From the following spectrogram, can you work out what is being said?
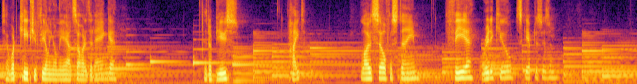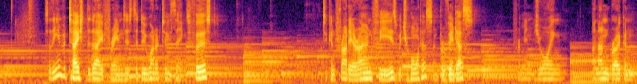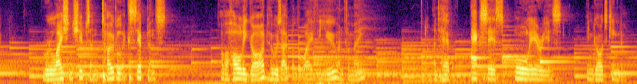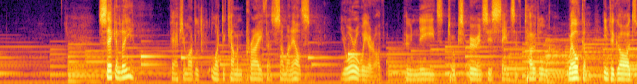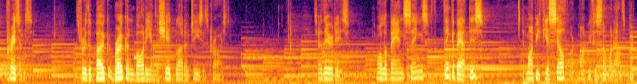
So, what keeps you feeling on the outside? Is it anger? Is it abuse? Hate? low self esteem, fear, ridicule, skepticism. So, the invitation today, friends, is to do one or two things. First, to confront our own fears which haunt us and prevent us from enjoying an unbroken relationships and total acceptance of a holy God who has opened the way for you and for me, and to have access all areas in God's kingdom. Secondly, perhaps you might like to come and pray for someone else you're aware of who needs to experience this sense of total welcome into God's presence through the broken body and the shed blood of Jesus Christ. So there it is. While the band sings, think about this. It might be for yourself or it might be for someone else, but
